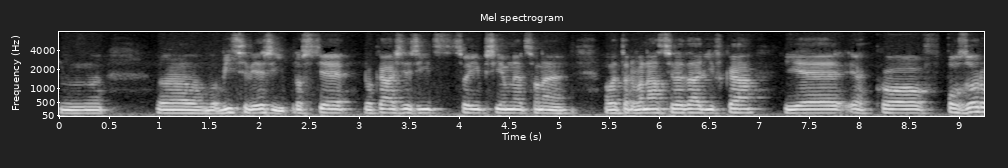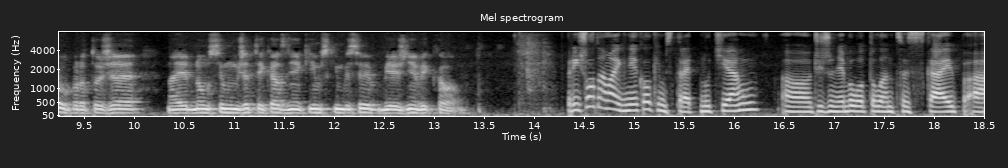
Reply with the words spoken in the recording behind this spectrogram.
uh, víc věří. Prostě dokáže říct, co jí příjemné, co ne. Ale ta 12-letá dívka je jako v pozoru, protože najednou si může tykat s někým, s kým by si běžně vykal. Prišlo tam aj k niekoľkým stretnutiam, eh, čiže nebolo to len cez Skype a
